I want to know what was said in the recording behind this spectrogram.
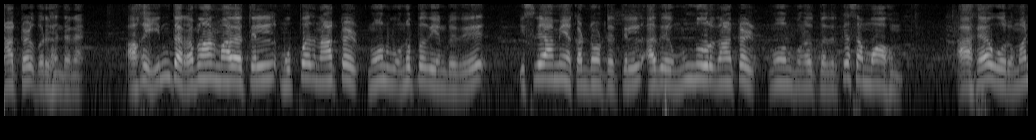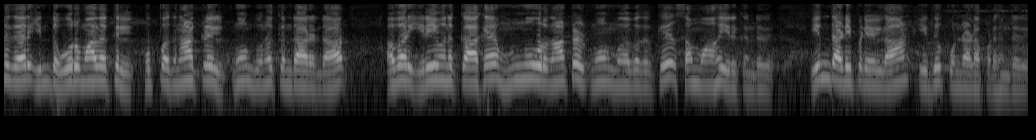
நாட்கள் வருகின்றன. ஆக இந்த ரமலான் மாதத்தில் முப்பது நாட்கள் நோன்பு உணர்ப்பது என்பது இஸ்லாமிய கண்ணோட்டத்தில் அது முந்நூறு நாட்கள் நோன்பு உணர்ப்பதற்கு சமமாகும். ஆக ஒரு மனிதர் இந்த ஒரு மாதத்தில் முப்பது நாட்களில் நோன்பு உணர்க்கின்றார் என்றால் அவர் இறைவனுக்காக முந்நூறு நாட்கள் நோன்பு உணர்வதற்கு சமமாக இருக்கின்றது. இந்த அடிப்படையில் தான் இது கொண்டாடப்படுகின்றது.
